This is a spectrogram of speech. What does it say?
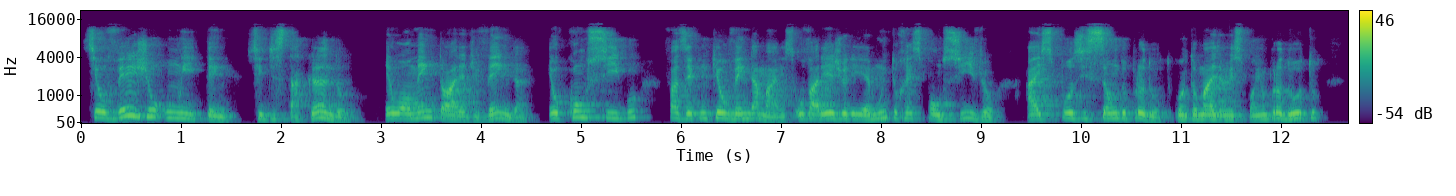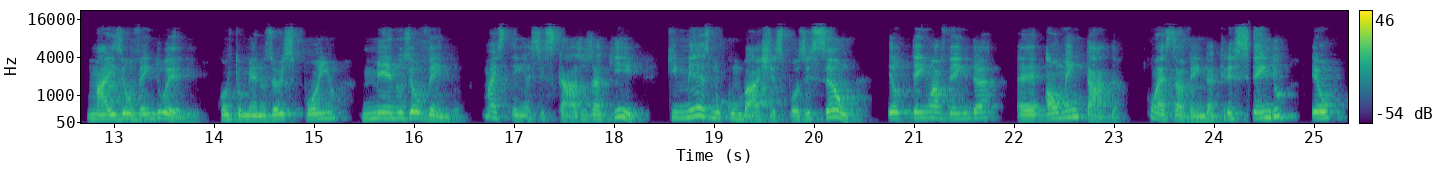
se eu vejo um item se destacando, eu aumento a área de venda, eu consigo fazer com que eu venda mais. O varejo ele é muito responsível à exposição do produto. Quanto mais eu exponho um produto, mais eu vendo ele. Quanto menos eu exponho, menos eu vendo. Mas tem esses casos aqui que, mesmo com baixa exposição, eu tenho a venda é, aumentada. Com essa venda crescendo, eu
